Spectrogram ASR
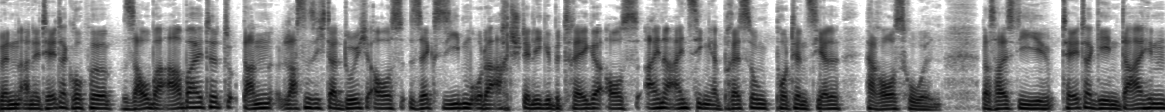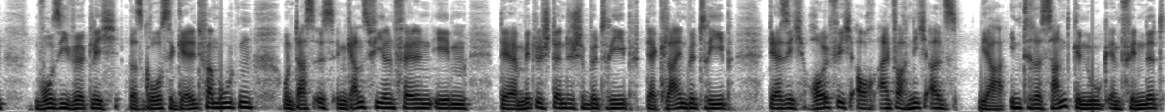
Wenn eine Tätergruppe sauber arbeitet, dann lassen sich da durchaus sechs, sieben oder achtstellige Beträge aus einer einzigen Erpressung potenziell herausholen. Das heißt, die Täter gehen dahin, wo sie wirklich das große Geld vermuten. Und das ist in ganz vielen Fällen eben der mittelständische Betrieb, der Kleinbetrieb, der sich häufig auch einfach nicht als ja, interessant genug empfindet,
